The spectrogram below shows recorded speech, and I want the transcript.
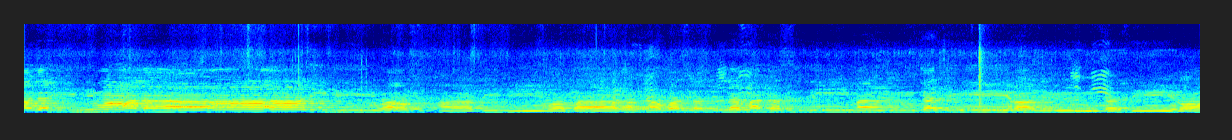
عليه وعلى وأصحابه وبارك وسلم تسليما كثيرا كثيرا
